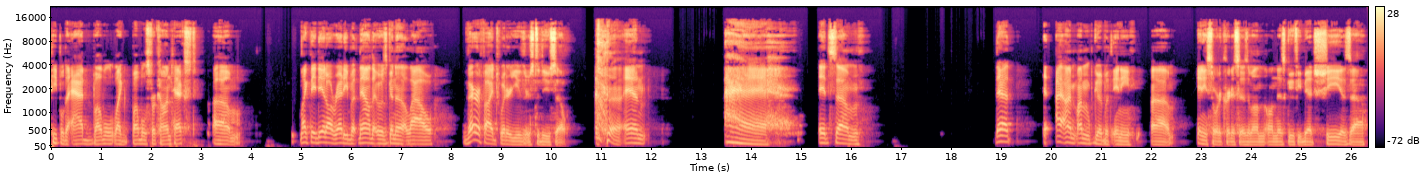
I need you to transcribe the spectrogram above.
people to add bubble like bubbles for context um, like they did already but now that it was going to allow verified twitter users to do so and uh, it's um that I, I'm I'm good with any um any sort of criticism on on this goofy bitch. She is uh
